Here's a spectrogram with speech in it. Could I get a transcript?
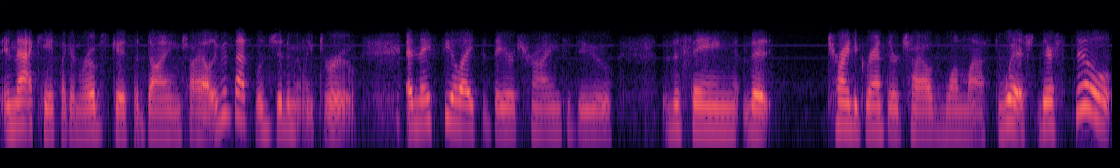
in that case, like in Rope's case, a dying child, even if that's legitimately true, and they feel like that they are trying to do the thing that trying to grant their child one last wish, they're still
